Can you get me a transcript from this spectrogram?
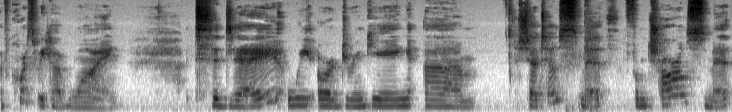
Of course, we have wine. Today, we are drinking um, Chateau Smith from Charles Smith.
